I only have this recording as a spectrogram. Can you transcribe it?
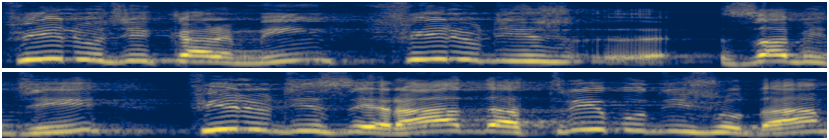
filho de Carmim, filho de Zabdi, filho de Zerá, da tribo de Judá,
